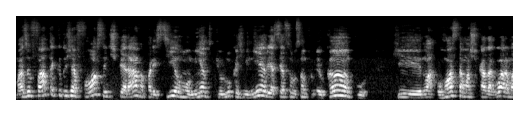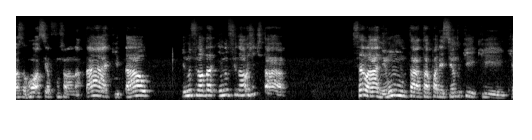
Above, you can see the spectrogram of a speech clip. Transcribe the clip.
Mas o fato é que dos reforços a gente esperava, parecia um momento que o Lucas Mineiro ia ser a solução para o meio campo, que no, o Rossi está machucado agora, mas o Rossi ia funcionar no ataque e tal. E no final, da, e no final a gente está sei lá, nenhum tá, tá parecendo que, que, que,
